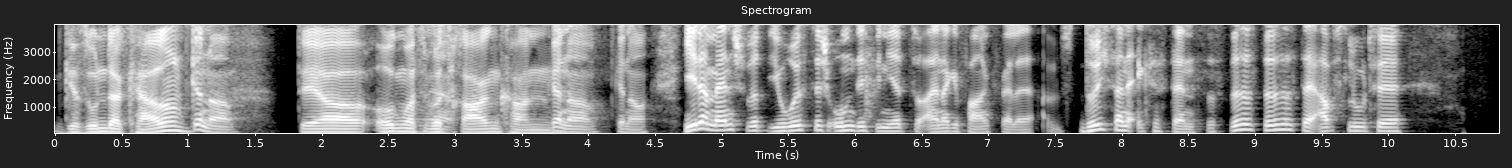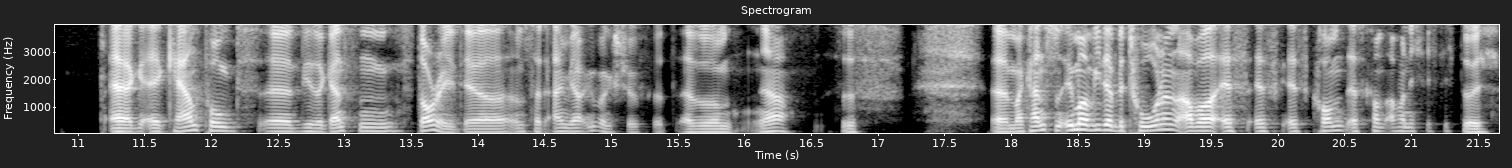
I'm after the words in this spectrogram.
gesunder Kerl, Genau, der irgendwas Ja. übertragen kann. genau, genau. Jeder Mensch wird juristisch umdefiniert zu einer Gefahrenquelle durch seine Existenz. Das, das, ist, das ist der absolute äh, äh, Kernpunkt äh, dieser ganzen Story, der uns seit einem Jahr übergestülpt wird. Also, ja, es ist. Äh, man kann es nur immer wieder betonen, aber es, es, es, kommt, es kommt einfach nicht richtig durch.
